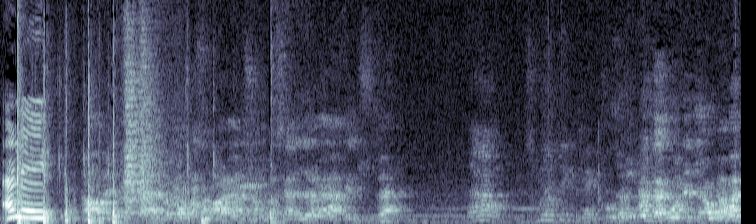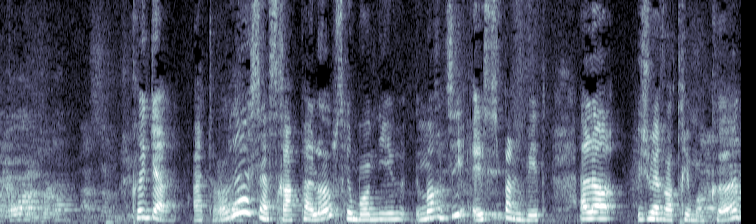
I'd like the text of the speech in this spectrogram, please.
Allez. Regarde, attends, là, ça sera pas là parce que mon mordi est super vite. Alors, je vais rentrer mon code.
